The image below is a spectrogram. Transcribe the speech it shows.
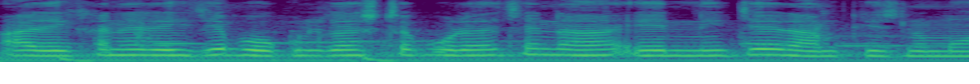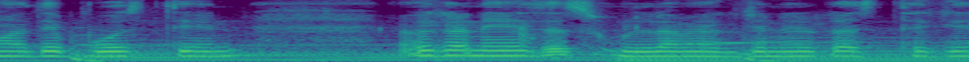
আর এখানের এই যে বকুল গাছটা পড়ে আছে না, এর নিচে রামকৃষ্ণ মহাদেব বসতেন। ওইখানে এসে শুনলাম একজনের কাছ থেকে।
